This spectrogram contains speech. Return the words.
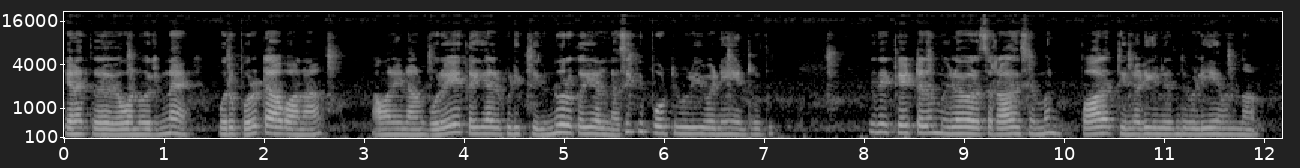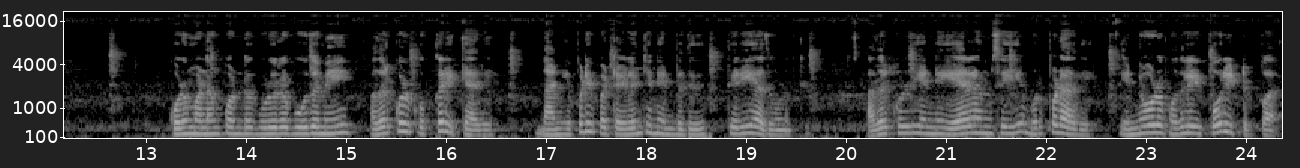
எனக்கு அவன் ஒரு என்ன? ஒரு பொருட்டாவானா? அவனை நான் ஒரே கையால் பிடித்து இன்னொரு கையால் நசுக்கி போட்டு விழிவனே என்றது. இதை கேட்டதும் இளவரசர் ராஜசிம்மன் பாலத்தின் அடியிலிருந்து வெளியே வந்தான். கொடுமணம் கொண்ட குளிர பூதமே அதற்குள் கொக்கரிக்காதே. நான் எப்படிப்பட்ட இளைஞன் என்பது தெரியாது உனக்கு. அதற்குள் என்னை ஏளனம் செய்ய முற்படாதே. என்னோடு முதலில் போரிட்டுப்பார்.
